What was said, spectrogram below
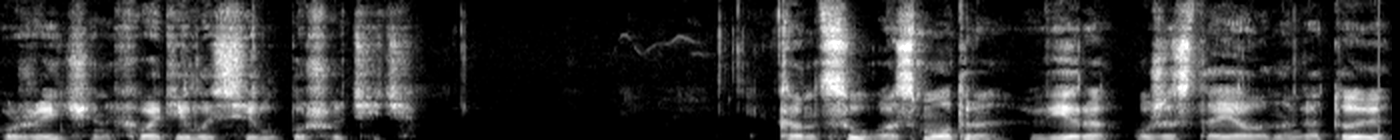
У женщины хватило сил пошутить. К концу осмотра Вера уже стояла на готове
